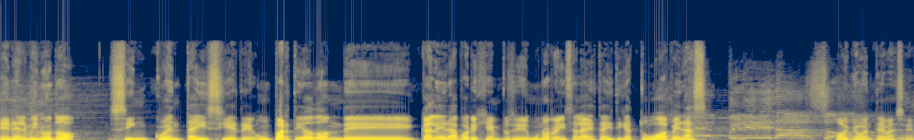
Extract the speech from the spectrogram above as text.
en el minuto 57. Un partido donde Calera, por ejemplo, si uno revisa las estadísticas, tuvo apenas... ¡Oh, qué buen tema ese!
